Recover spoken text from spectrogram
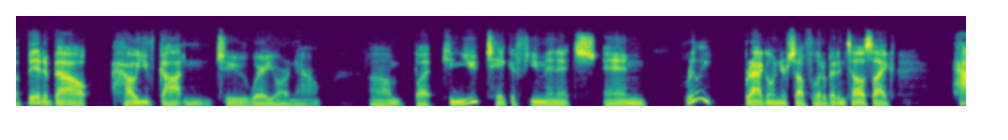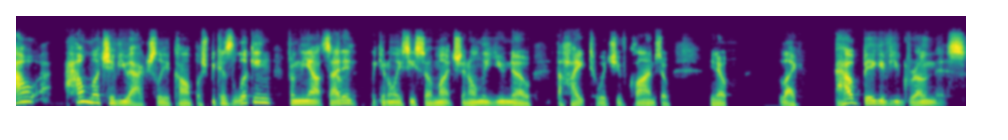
a bit about how you've gotten to where you are now. Um, but can you take a few minutes and really brag on yourself a little bit and tell us like how how much have you actually accomplished? Because looking from the outside in, we can only see so much, and only you know the height to which you've climbed. So, you know, like how big have you grown this?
